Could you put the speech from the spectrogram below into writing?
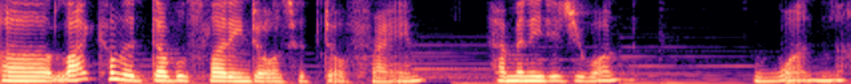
Uh, light coloured double sliding doors with door frame. How many did you want? One.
